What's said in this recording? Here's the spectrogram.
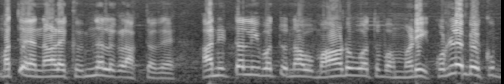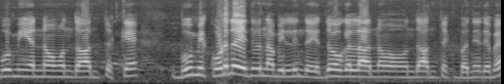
ಮತ್ತು ನಾಳೆ ಕ್ರಿಮಿನಲ್ಗಳಾಗ್ತವೆ ಆ ನಿಟ್ಟಲ್ಲಿ ಇವತ್ತು ನಾವು ಮಾಡುವ ಅಥವಾ ಮಡಿ ಕೊಡಲೇಬೇಕು ಭೂಮಿ ಅನ್ನೋ ಒಂದು ಹಂತಕ್ಕೆ. ಭೂಮಿ ಕೊಡದೇ ಇದ್ದರೆ ನಾವು ಇಲ್ಲಿಂದ ಎದ್ದೋಗಲ್ಲ ಅನ್ನೋ ಒಂದು ಹಂತಕ್ಕೆ ಬಂದಿದ್ದೇವೆ.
